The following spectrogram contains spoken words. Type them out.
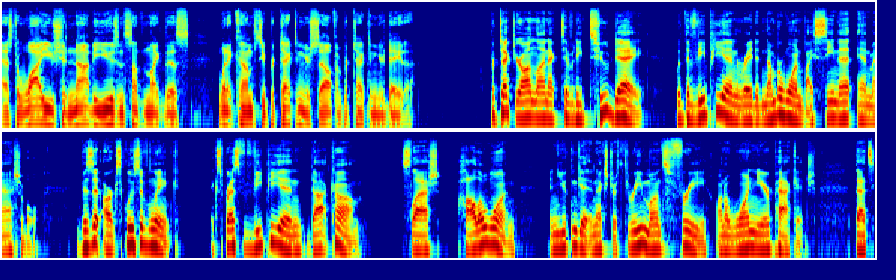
as to why you should not be using something like this when it comes to protecting yourself and protecting your data. Protect your online activity today with the VPN rated number one by CNET and Mashable. Visit our exclusive link, expressvpn.com slash holo1, and you can get an extra three months free on a one-year package. That's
